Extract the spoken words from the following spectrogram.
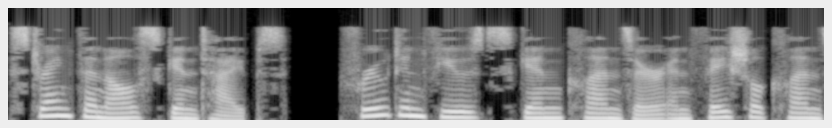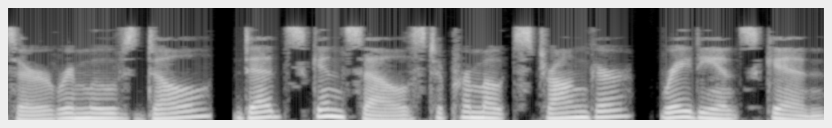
Strengthen all skin types. Fruit-infused skin cleanser and facial cleanser removes dull, dead skin cells to promote stronger, radiant skin.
